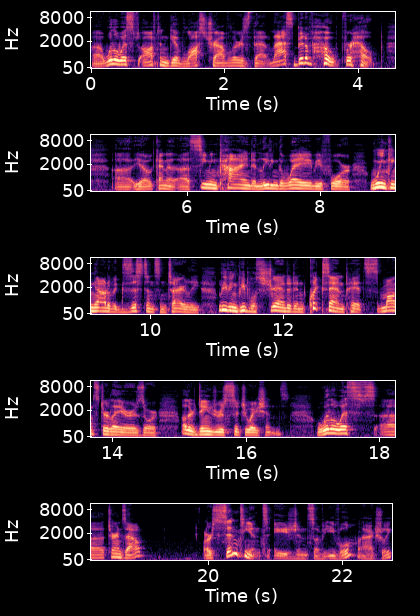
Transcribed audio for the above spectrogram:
Uh, will o wisps often give lost travelers that last bit of hope for help, uh, you know, kind of uh, seeming kind and leading the way before winking out of existence entirely, leaving people stranded in quicksand pits, monster layers, or other dangerous situations. Will o wisps, uh, turns out, are sentient agents of evil, actually,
